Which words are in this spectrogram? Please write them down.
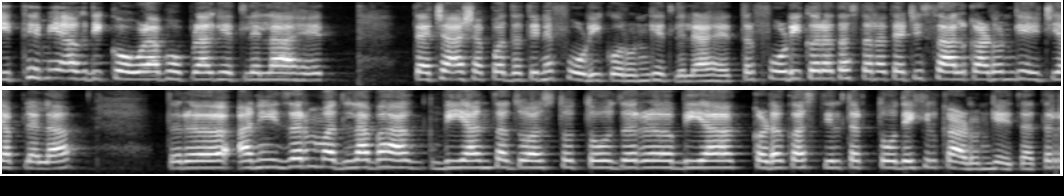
इथे मी अगदी कोवळा भोपळा घेतलेला आहे. त्याच्या अशा पद्धतीने फोडी करून घेतलेल्या आहेत. तर फोडी करत असताना त्याची साल काढून घ्यायची आपल्याला. तर आणि जर मधला भाग बियांचा जो असतो तो जर बिया कडक असतील तर तो देखील काढून घ्यायचा. तर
